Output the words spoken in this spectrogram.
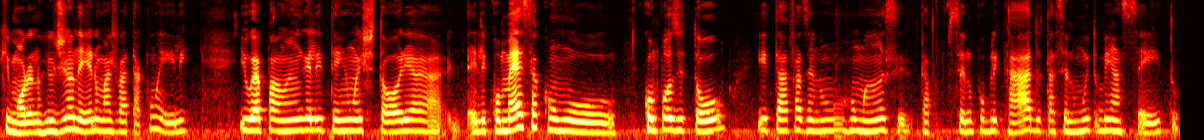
que mora no Rio de Janeiro, mas vai estar com ele e o Epalanga ele tem uma história, ele começa como compositor e está fazendo um romance, está sendo publicado, está sendo muito bem aceito.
